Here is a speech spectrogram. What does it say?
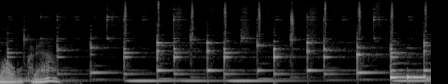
ပါဦးခင်ဗျာ။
